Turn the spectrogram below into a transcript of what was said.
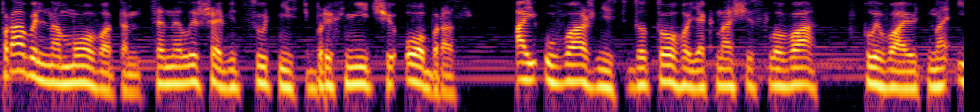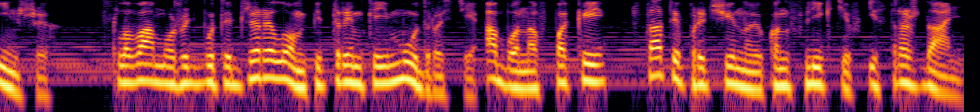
Правильна мова там це не лише відсутність брехні чи образ, а й уважність до того, як наші слова впливають на інших. Слова можуть бути джерелом підтримки й мудрості або, навпаки, стати причиною конфліктів і страждань.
